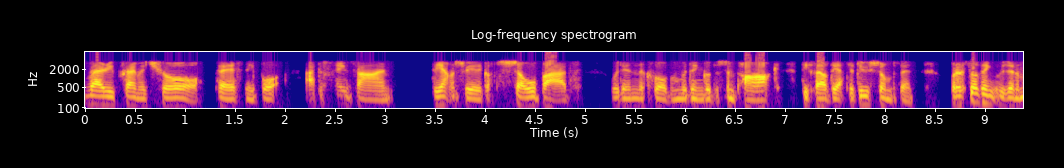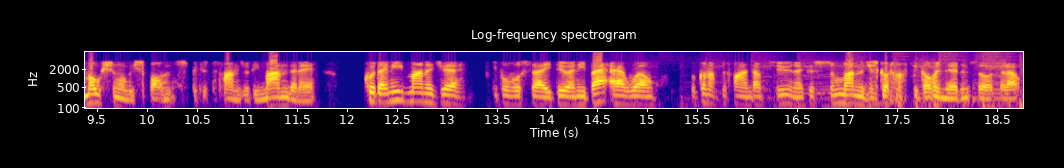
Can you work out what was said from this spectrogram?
very premature personally, but at the same time, the atmosphere got so bad within the club and within Goodison Park, they felt they had to do something. But I still think it was an emotional response because the fans were demanding it. Could any manager, people will say, do any better? Well, we're going to have to find out soon because some manager's going to have to go in there and sort it out.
